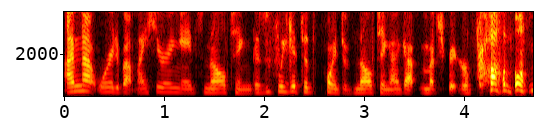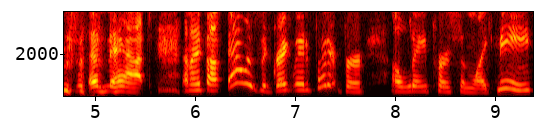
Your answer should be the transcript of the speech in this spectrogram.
I'm not worried about my hearing aids melting because if we get to the point of melting, I got much bigger problems than that. And I thought that was a great way to put it for a layperson like me.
